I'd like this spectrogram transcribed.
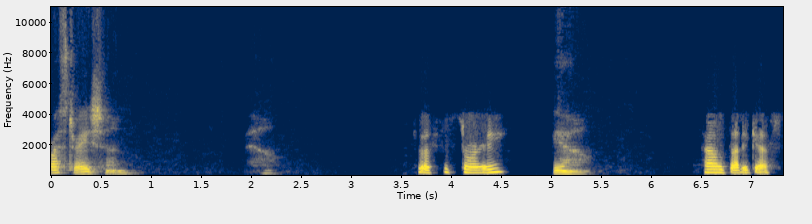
Frustration. So that's the story. Yeah. How is that a gift?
